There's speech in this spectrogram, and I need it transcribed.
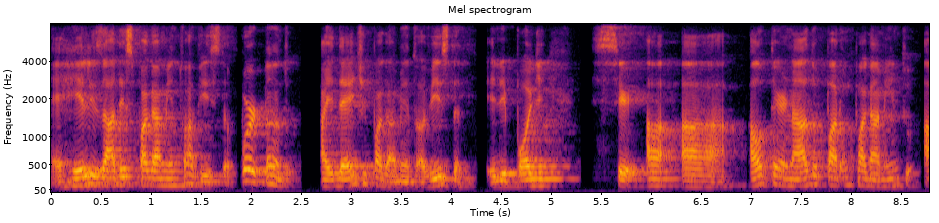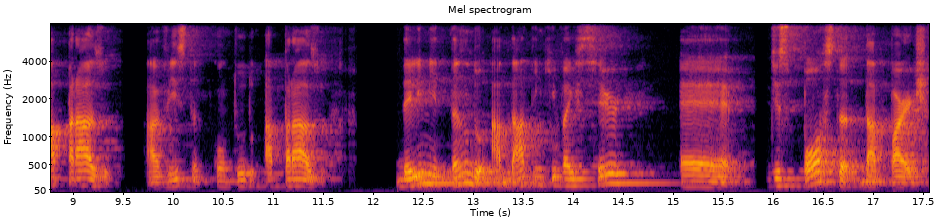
é, realizado esse pagamento à vista. Portanto, a ideia de pagamento à vista, ele pode ser a, a, alternado para um pagamento a prazo, à vista, contudo, a prazo, delimitando a data em que vai ser é, disposta da parte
